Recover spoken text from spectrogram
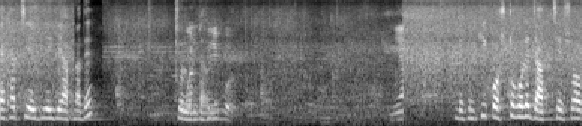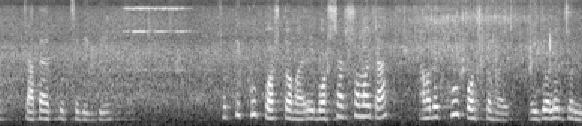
দেখাচ্ছি, এগিয়ে গিয়ে আপনাদের চলুন তাহলে দেখুন, কি কষ্ট করে যাচ্ছে, সব যাতায়াত করছে দিক দিয়ে। সত্যি খুব কষ্ট হয়, এই বর্ষার সময়টা আমাদের খুব কষ্ট হয় এই জলের জন্য।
